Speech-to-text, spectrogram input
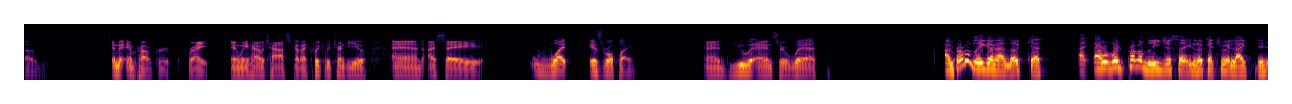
uh, in an improv group, right? And we have a task, and I quickly turn to you and I say, What is role play? And you answer with, I'm probably gonna look at. I, I would probably just uh, look at you like this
